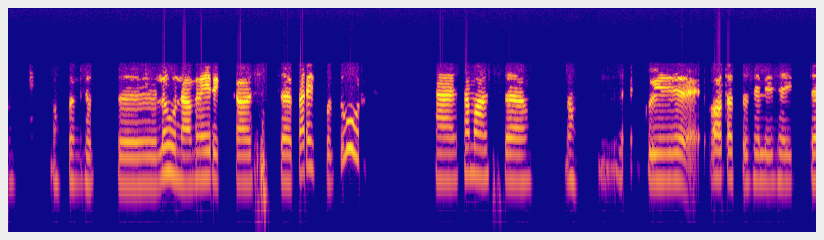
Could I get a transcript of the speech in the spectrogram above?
noh, põhimõtteliselt äh, Lõuna-Ameerikast pärit kultuur, äh, samas äh, noh, kui vaadata selliseid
